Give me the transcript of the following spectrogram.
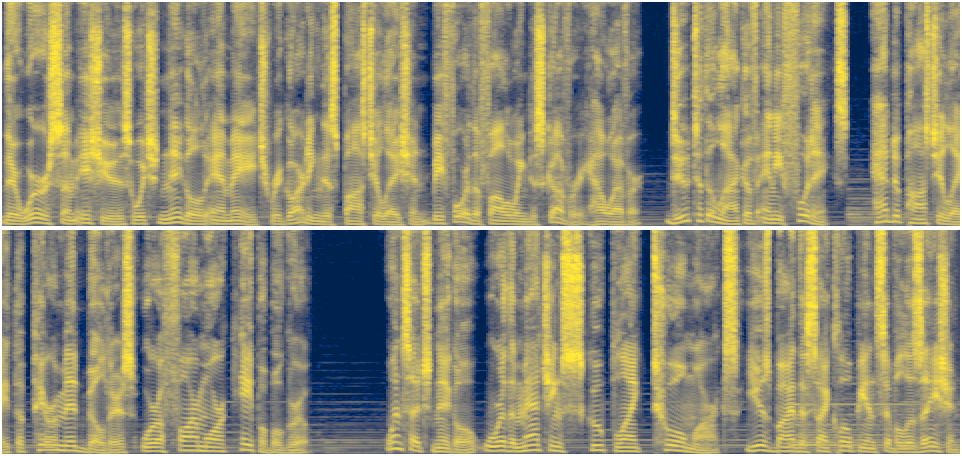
There were some issues which niggled MH regarding this postulation before the following discovery, however, due to the lack of any footings, had to postulate the pyramid builders were a far more capable group. One such niggle were the matching scoop-like tool marks used by the Cyclopean civilization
